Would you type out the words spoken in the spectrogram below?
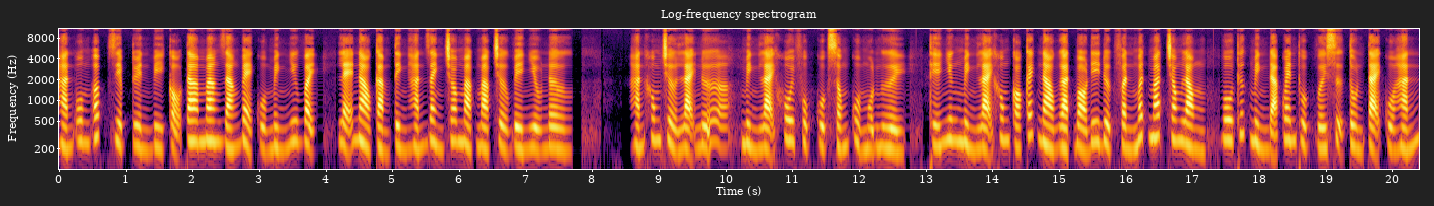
Hắn ôm ấp Diệp Tuyền vì cậu ta mang dáng vẻ của mình như vậy. Lẽ nào cảm tình hắn dành cho Mạc Mạc trở về nhiều nờ. Hắn không trở lại nữa, mình lại khôi phục cuộc sống của một người. Thế nhưng mình lại không có cách nào gạt bỏ đi được phần mất mát trong lòng. Vô thức mình đã quen thuộc với sự tồn tại của hắn.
